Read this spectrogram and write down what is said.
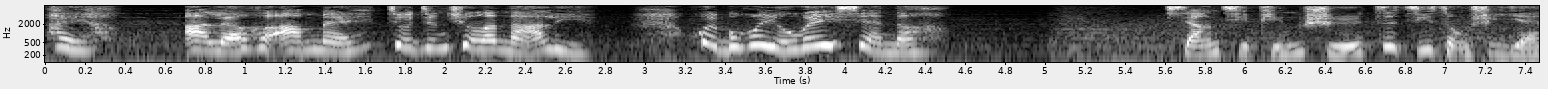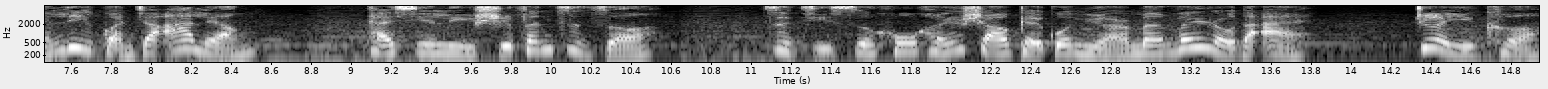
哎呀，阿良和阿妹究竟去了哪里？会不会有危险呢？想起平时自己总是严厉管教阿良，他心里十分自责，自己似乎很少给过女儿们温柔的爱。这一刻，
